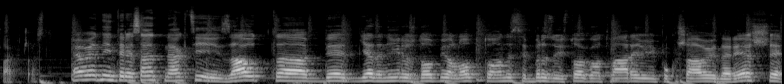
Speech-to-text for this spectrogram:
svaka čast. Evo jedne interesantne akcije iz auta gde jedan igrač dobija loptu, onda se brzo iz toga otvaraju i pokušavaju da reše.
